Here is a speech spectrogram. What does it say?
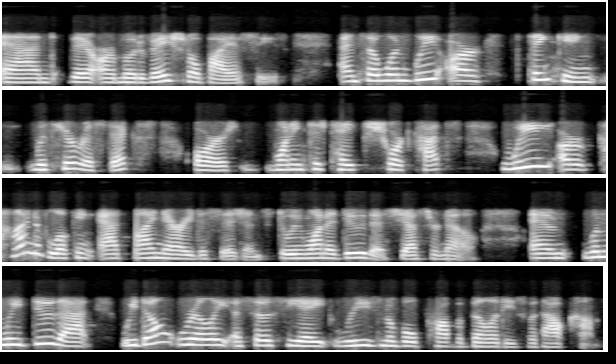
and there are motivational biases. And so when we are thinking with heuristics or wanting to take shortcuts, we are kind of looking at binary decisions. Do we want to do this? Yes or no? And when we do that, we don't really associate reasonable probabilities with outcomes.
